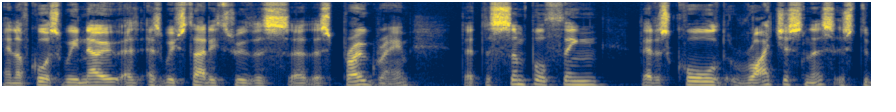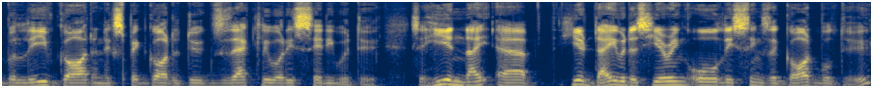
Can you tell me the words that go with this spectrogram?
And of course, we know, as, as we've studied through this, uh, this program, that the simple thing that is called righteousness is to believe God and expect God to do exactly what He said He would do. So here, uh, here David is hearing all these things that God will do.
